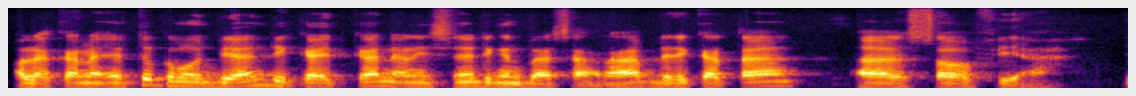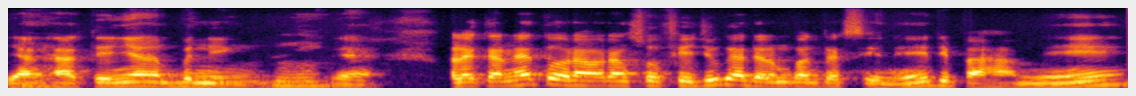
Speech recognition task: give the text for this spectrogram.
oleh karena itu kemudian dikaitkan analisanya dengan bahasa Arab dari kata uh, Sofia yang ya. artinya bening. Hmm. Ya. Oleh karena itu orang-orang sufi juga dalam konteks ini dipahami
